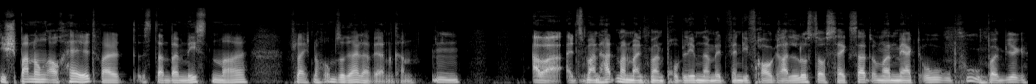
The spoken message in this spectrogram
die Spannung auch hält, weil es dann beim nächsten Mal vielleicht noch umso geiler werden kann. Mhm. Aber als Mann hat man manchmal ein Problem damit, wenn die Frau gerade Lust auf Sex hat und man merkt, oh, puh, bei mir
